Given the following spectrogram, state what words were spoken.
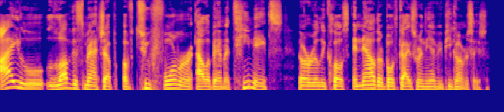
I l- love this matchup of two former Alabama teammates that were really close, and now they're both guys who are in the MVP conversation.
